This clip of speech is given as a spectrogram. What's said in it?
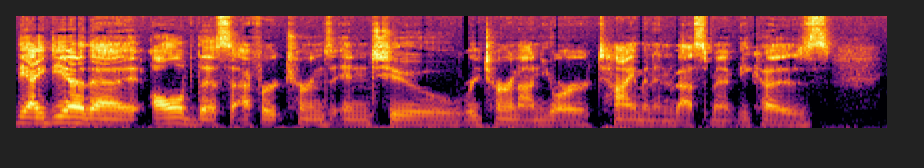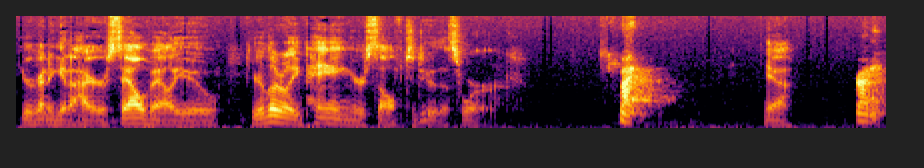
the idea that all of this effort turns into return on your time and investment because you're going to get a higher sale value. You're literally paying yourself to do this work. Right. Yeah. Right.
